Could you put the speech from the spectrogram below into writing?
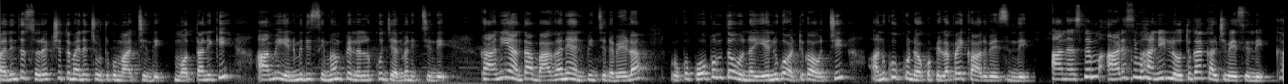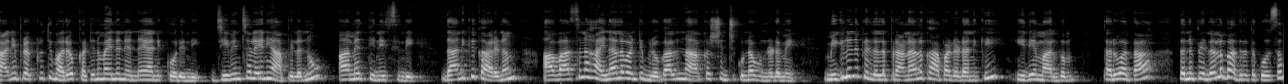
మరింత సురక్షితమైన చోటుకు మార్చింది. మొత్తానికి ఆమె ఎనిమిది సింహం పిల్లలకు జన్మనిచ్చింది. కానీ అంతా బాగానే అనిపించిన వేళ ఒక కోపంతో ఉన్న ఏనుగు అడ్డుగా వచ్చి అనుకోకుండా ఒక పిల్లపై కాలు వేసింది. ఆ నష్టం ఆడసింహాన్ని లోతుగా కలిచివేసింది. కానీ ప్రకృతి మరో కఠినమైన నిర్ణయాన్ని కోరింది. జీవించలేని ఆ పిల్లను ఆమె తినేసింది. దానికి కారణం ఆ వాసన హైనాల వంటి మృగాలను ఆకర్షించకుండా ఉండడమే. మిగిలిన పిల్లల ప్రాణాలు కాపాడడానికి ఇదే మార్గం. తరువాత తన పిల్లల భద్రత కోసం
